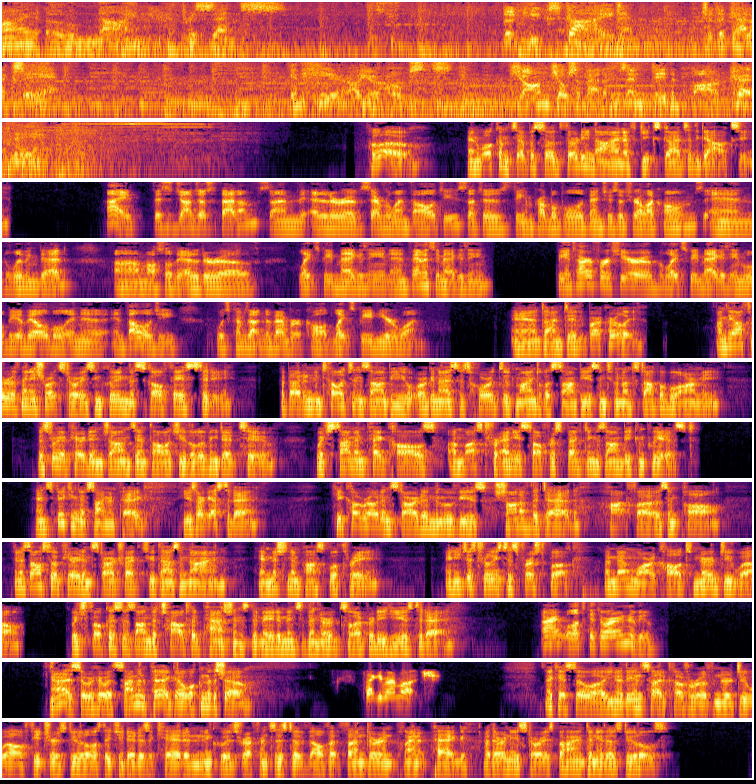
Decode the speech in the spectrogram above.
IO9 presents The Geek's Guide to the Galaxy. And here are your hosts, John Joseph Adams and David Barr Kirtley. Hello, and welcome to episode 39 of Geek's Guide to the Galaxy. Hi, this is John Joseph Adams. I'm the editor of several anthologies, such as The Improbable Adventures of Sherlock Holmes and The Living Dead. I'm also the editor of Lightspeed Magazine and Fantasy Magazine. The entire first year of Lightspeed Magazine will be available in an anthology, which comes out in November, called Lightspeed Year One. And I'm David Barr Kirtley. I'm the author of many short stories, including The Skull-Faced City, about an intelligent zombie who organizes hordes of mindless zombies into an unstoppable army the story appeared in John's anthology The Living Dead 2, which Simon Pegg calls a must for any self respecting zombie completist. And speaking of Simon Pegg, he's our guest today. He co wrote and starred in the movies Shaun of the Dead, Hot Fuzz, and Paul, and has also appeared in Star Trek 2009 and Mission Impossible 3. And he just released his first book, a memoir called Nerd Do Well, which focuses on the childhood passions that made him into the nerd celebrity he is today. All right, well, let's get to our interview. All right, so we're here with Simon Pegg. Uh, welcome to the show. Thank you very much. Okay, so uh, you know the inside cover of Nerd Do Well features doodles that you did as a kid and includes references to Velvet Thunder and Planet Peg. Are there any stories behind any of those doodles?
